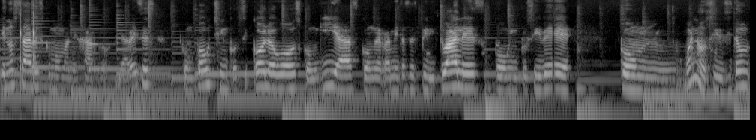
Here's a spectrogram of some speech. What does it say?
que no sabes cómo manejarlo. Y a veces con coaching, con psicólogos, con guías, con herramientas espirituales, con inclusive con, bueno, si necesitas,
